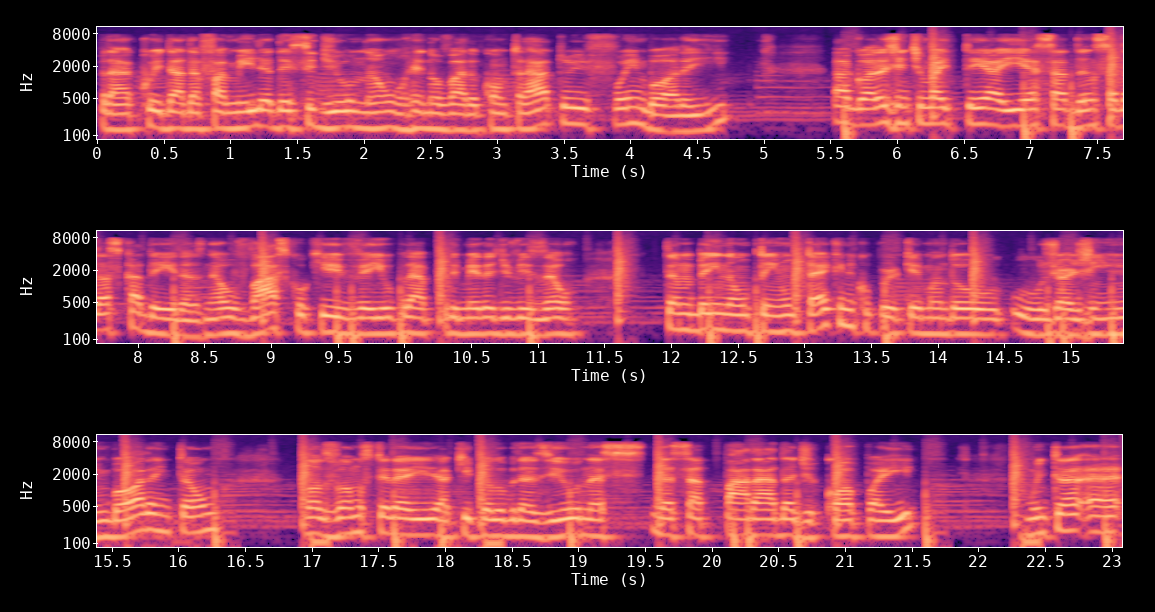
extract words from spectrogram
para cuidar da família, decidiu não renovar o contrato e foi embora. E agora a gente vai ter aí essa dança das cadeiras, né? O Vasco que veio para a primeira divisão também não tem um técnico, porque mandou o Jorginho embora, então nós vamos ter aí aqui pelo Brasil, nessa parada de Copa aí, muita, é,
